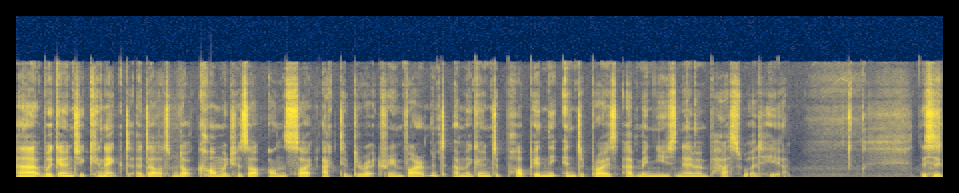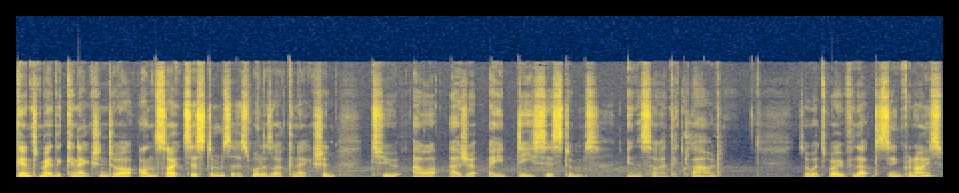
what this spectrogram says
Uh, we're going to connect adatum.com, which is our on-site Active Directory environment, and we're going to pop in the enterprise admin username and password here. This is going to make the connection to our on-site systems, as well as our connection to our Azure AD systems inside the cloud. So let's wait for that to synchronize.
